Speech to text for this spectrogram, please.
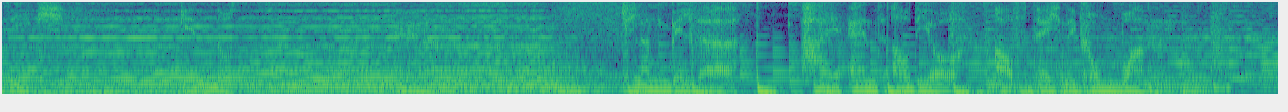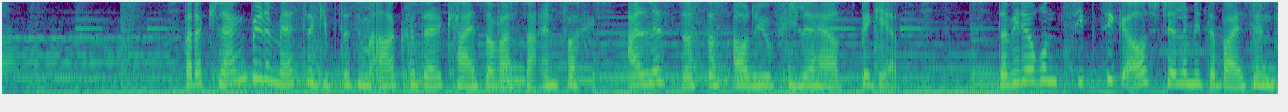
Musik. Genuss. Hören. Klangbilder. High-End Audio auf Technikum One. Bei der Klangbildermesse gibt es im Arc Hotel Kaiserwasser einfach alles, das das audiophile Herz begehrt. Da wieder rund 70 Aussteller mit dabei sind,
